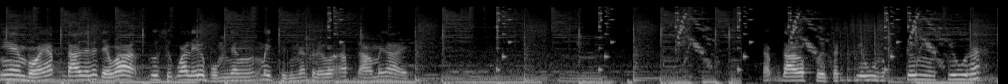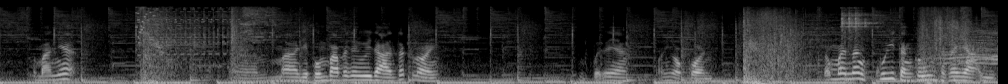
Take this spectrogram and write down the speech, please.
นี่บอกอัพดาวจะแล้วแต่ว่ารู้สึกว่าเลเวลผมยังไม่ถึงนะก็เลยว่าอัพดาวไม่ได้อัพดาวก็เปิดสกิลสกิลสกิลนะ ประมาณเนี้ยมาเดี๋ยวผมพาไปตะลุยด่านสักหน่อย เปิดได้ยังอานี้ออกก่อน ต้องมานั่งคุยถังกรุงสังขยะอีก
